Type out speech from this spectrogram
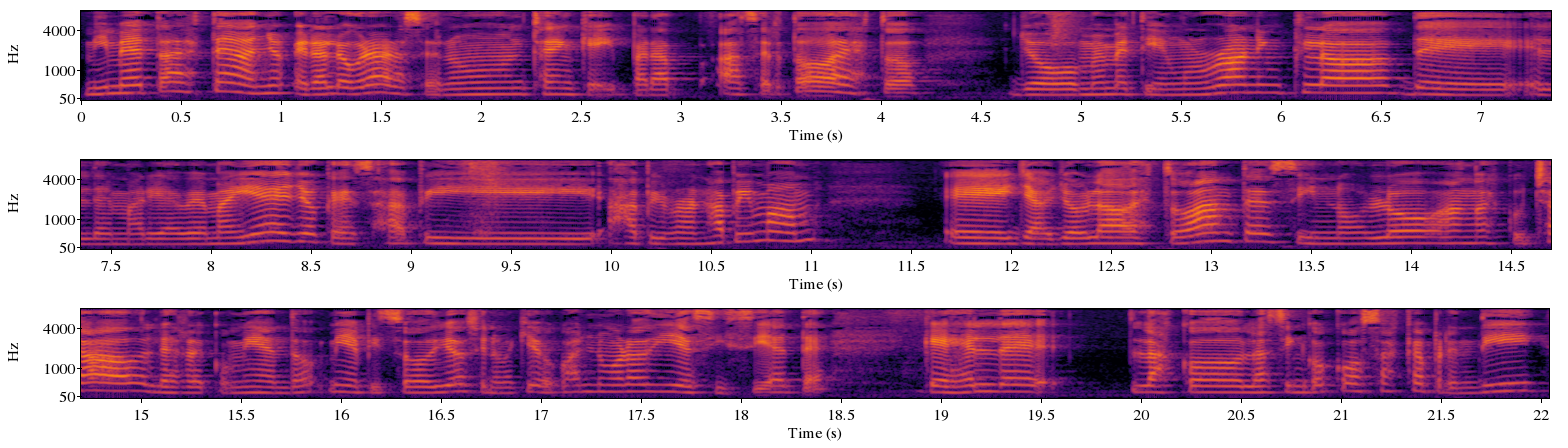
mi meta este año era lograr hacer un 10K. Para hacer todo esto, yo me metí en un running club de el de María B. Mayello, que es Happy, Happy Run, Happy Mom. Eh, ya yo he hablado de esto antes, si no lo han escuchado, les recomiendo mi episodio, si no me equivoco, es el número 17, que es el de las, las cinco cosas que aprendí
